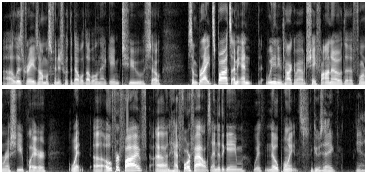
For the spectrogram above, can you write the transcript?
Uh, Liz Graves almost finished with a double double in that game too. So some bright spots. I mean, and we didn't even talk about Shafano, the former SU player, went uh, 0 for 5 uh, and had four fouls. Ended the game with no points. Goose egg. Yeah.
